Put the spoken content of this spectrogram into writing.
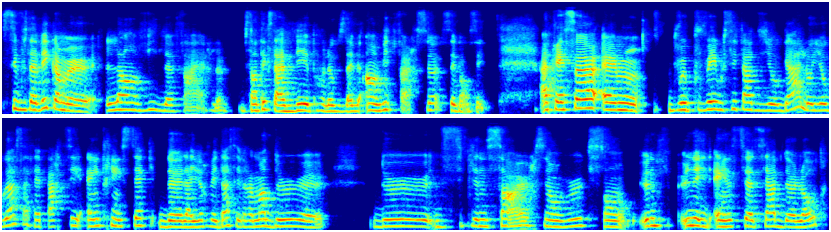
si vous avez comme l'envie de le faire, vous sentez que ça vibre, vous avez envie de faire ça, c'est bon. Après ça, vous pouvez aussi faire du yoga. Le yoga, ça fait partie intrinsèque de l'Ayurveda. C'est vraiment deux, deux disciplines sœurs, si on veut, qui sont une, une indissociable de l'autre.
